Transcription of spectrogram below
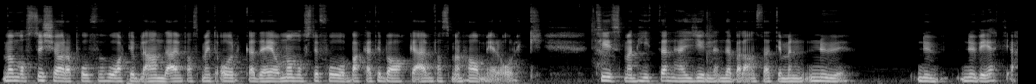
Man måste köra på för hårt ibland även fast man inte orkar det och man måste få backa tillbaka även fast man har mer ork. Tills man hittar den här gyllene balansen att ja, men nu, nu, nu vet jag.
